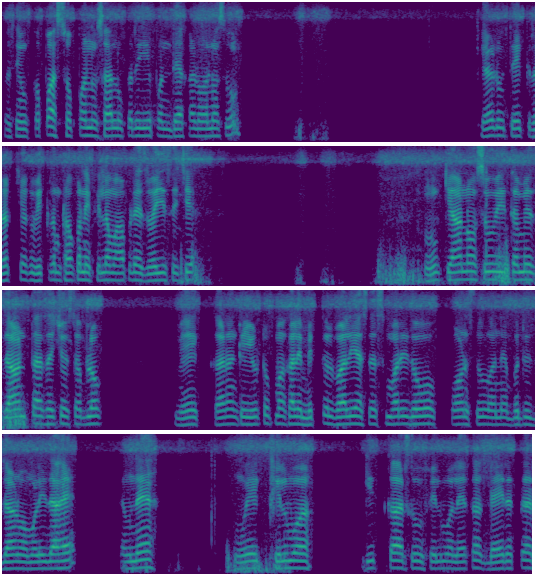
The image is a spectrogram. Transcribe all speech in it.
પછી હું કપાસ સોંપવાનું ચાલુ કરી એ પણ દેખાડવાનો છું. ખેડૂત એક રક્ષક વિક્રમ ઠાકોરની ફિલ્મ આપણે જોઈ છીએ હું ક્યાંનો છું એ તમે જાણતા થશો સબ લોક મેં કારણ કે યુટ્યુબમાં ખાલી મિત્તુલ ભાલિયા સસ મારી દો, કોણ છું અને બધું જાણવા મળી જાય તમને હું એક ફિલ્મ ગીતકાર છું, ફિલ્મ લેખક, ડાયરેક્ટર.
